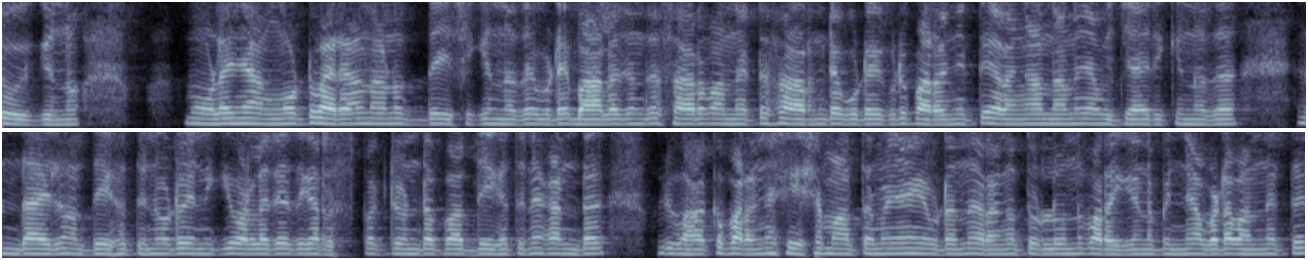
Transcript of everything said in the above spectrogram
ചോദിക്കുന്നു. മോളെ ഞാൻ അങ്ങോട്ട് വരാമെന്നാണ് ഉദ്ദേശിക്കുന്നത്. ഇവിടെ ബാലചന്ദ്ര സാറ് വന്നിട്ട് സാറിന്റെ കൂടെ കൂടി പറഞ്ഞിട്ട് ഇറങ്ങാമെന്നാണ് ഞാൻ വിചാരിക്കുന്നത്. എന്തായാലും അദ്ദേഹത്തിനോട് എനിക്ക് വളരെയധികം റെസ്പെക്റ്റ് ഉണ്ട്. അപ്പോൾ അദ്ദേഹത്തിനെ കണ്ട് ഒരു വാക്ക് പറഞ്ഞ ശേഷം മാത്രമേ ഞാൻ ഇവിടെ നിന്ന് ഇറങ്ങത്തുള്ളൂ എന്ന് പറയുകയാണ്. പിന്നെ അവിടെ വന്നിട്ട്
